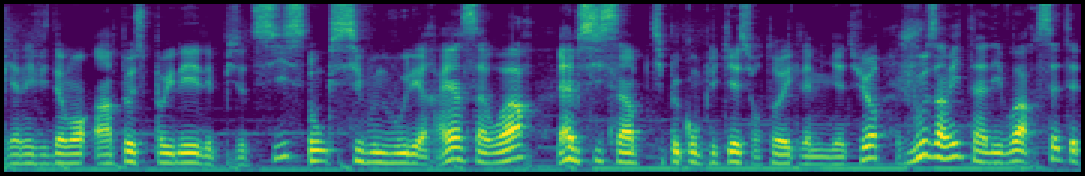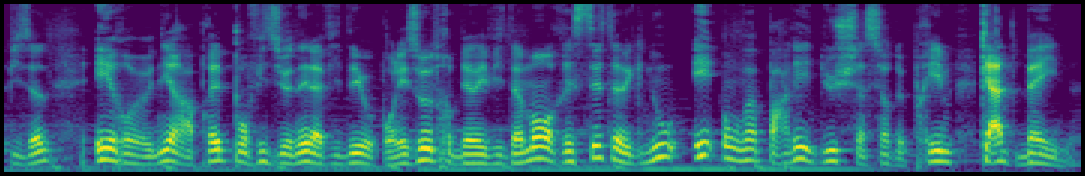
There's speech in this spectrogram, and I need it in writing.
bien évidemment un peu spoiler l'épisode 6 donc si vous ne voulez rien savoir, même si c'est un petit peu compliqué surtout avec la miniature, je vous invite à aller voir cet épisode et revenir après pour visionner la vidéo. Pour les autres bien évidemment restez avec nous et on va parler du chasseur de primes Cat Bane.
